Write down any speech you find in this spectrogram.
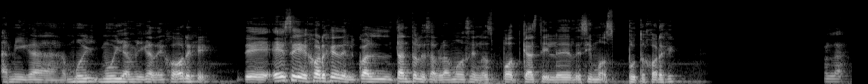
amiga, muy, muy amiga de Jorge. De ese Jorge del cual tanto les hablamos en los podcasts y le decimos puto Jorge. Hola.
